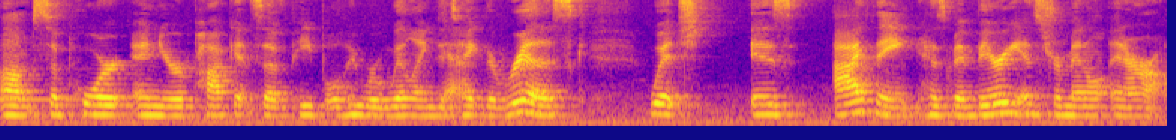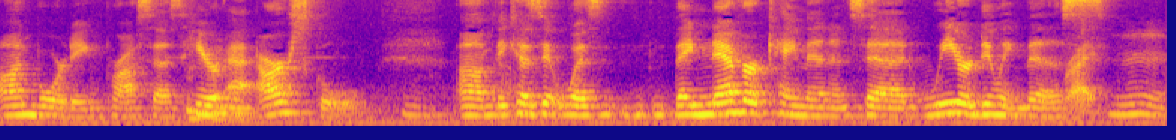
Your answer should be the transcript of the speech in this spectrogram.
um, support and your pockets of people who were willing to Yeah. take the risk, which is, I think, has been very instrumental in our onboarding process here Mhm. at our school. Mm-hmm. Um, because it was, they never came in and said, "We are doing this." Right. Mm.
